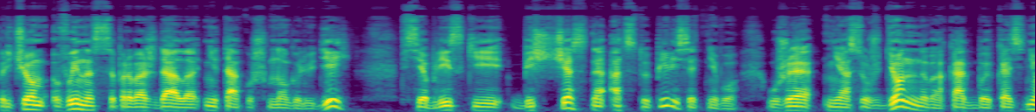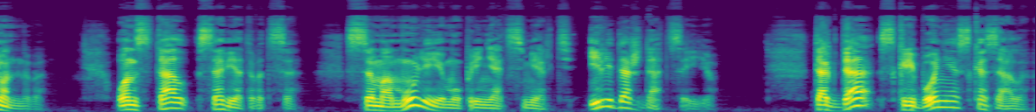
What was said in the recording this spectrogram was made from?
причем вынос сопровождало не так уж много людей, все близкие бесчестно отступились от него, уже не осужденного, а как бы казненного. Он стал советоваться, самому ли ему принять смерть или дождаться ее. Тогда Скрибония сказала,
